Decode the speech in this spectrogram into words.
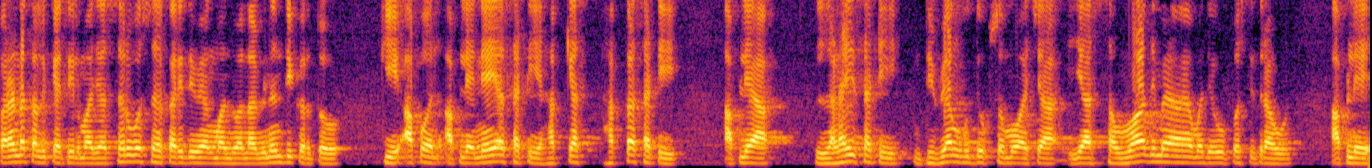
परांडा तालुक्यातील माझ्या सर्व सहकारी दिव्यांग बांधवांना विनंती करतो की आपण आपल्या न्यायासाठी हक्क्यास हक्कासाठी आपल्या लढाईसाठी दिव्यांग उद्योग समूहाच्या या संवाद मेळाव्यामध्ये उपस्थित राहून आपले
